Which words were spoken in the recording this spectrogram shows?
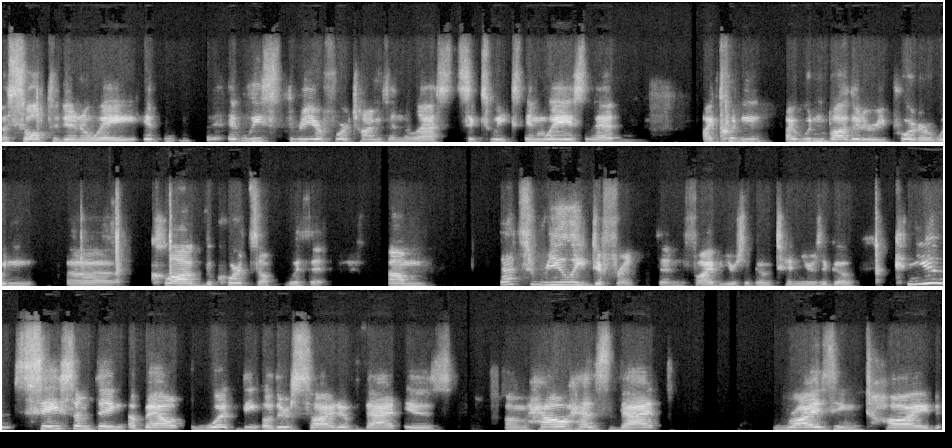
assaulted in a way, it, at least three or four times in the last six weeks in ways that I couldn't, I wouldn't bother to report or wouldn't uh, clog the courts up with it. Um, that's really different than five years ago, 10 years ago. Can you say something about what the other side of that is? Um, how has that rising tide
